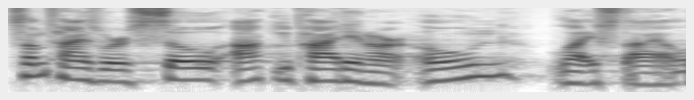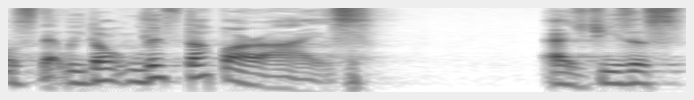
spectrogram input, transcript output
sometimes we're so occupied in our own lifestyles that we don't lift up our eyes as Jesus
